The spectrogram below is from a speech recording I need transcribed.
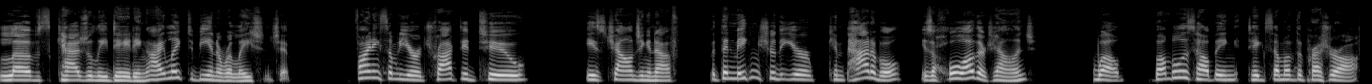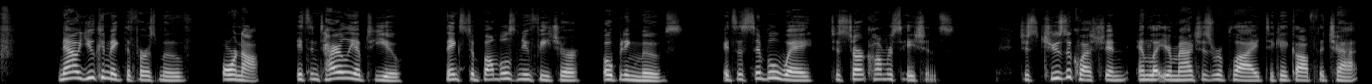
loves casually dating. I like to be in a relationship. Finding somebody you're attracted to is challenging enough, but then making sure that you're compatible is a whole other challenge. Well, Bumble is helping take some of the pressure off. Now you can make the first move or not. It's entirely up to you, thanks to Bumble's new feature, Opening Moves. It's a simple way to start conversations. Just choose a question and let your matches reply to kick off the chat.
